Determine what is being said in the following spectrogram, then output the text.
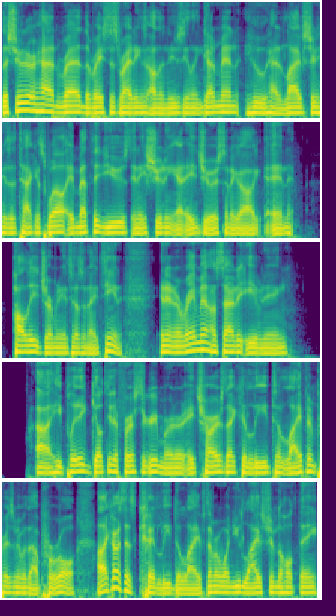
the shooter had read the racist writings on the New Zealand gunman who had live streamed his attack as well, a method used in a shooting at a Jewish synagogue in Halle, Germany in 2019. In an arraignment on Saturday evening, uh, he pleaded guilty to first degree murder, a charge that could lead to life imprisonment without parole. I like how it says could lead to life. Number one, you live stream the whole thing.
